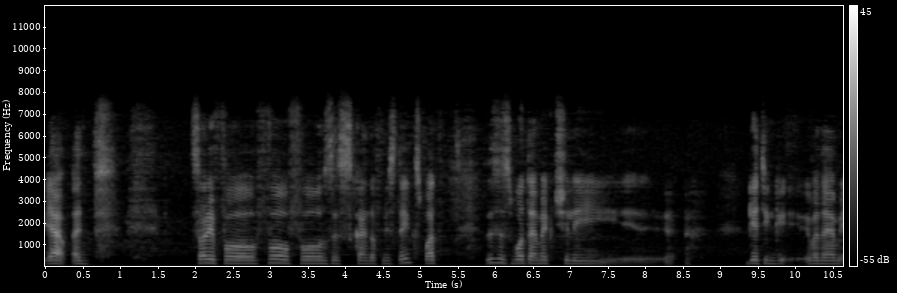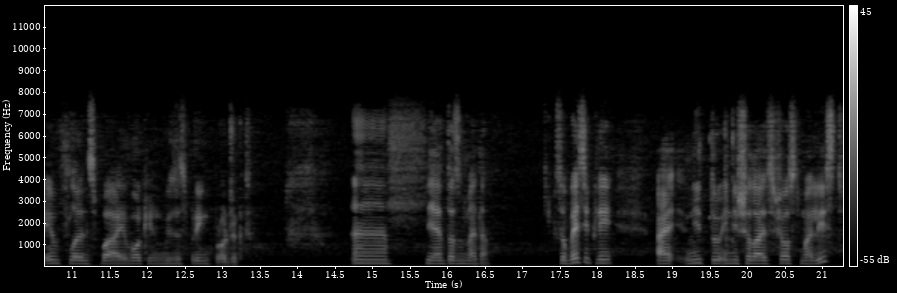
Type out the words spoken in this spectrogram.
yeah I sorry for for for this kind of mistakes but this is what I'm actually uh, getting when I'm influenced by working with the Spring project. Uh, yeah it doesn't matter. So basically I need to initialize first my list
